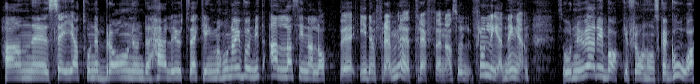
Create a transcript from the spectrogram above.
Han eh, säger att hon är bra, hon är under härlig utveckling, men hon har ju vunnit alla sina lopp eh, i den främre träffen, alltså från ledningen. Så nu är det bakifrån hon ska gå.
